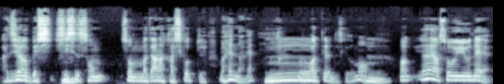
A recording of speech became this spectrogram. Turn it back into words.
味わうべし、死す損、損まで穴賢っていう、まあ、変なね。終わってるんですけども、うん。まあ、ややそういうね、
